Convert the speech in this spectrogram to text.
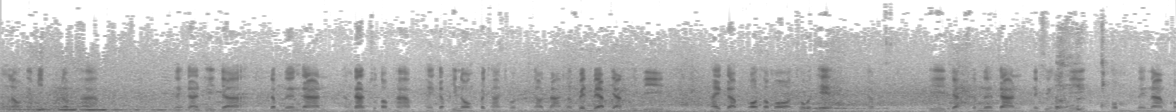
ของเราเนี่ยมีคุณภาพ การที่จะดำเนินงานทางด้านสุขภาพให้กับพี่น้องประชาชนชาวตราดและเป็นแบบอย่างที่ดีให้กับอสมทั่วประเทศครับที่จะดำเนินการในสิ่งเหล่านี้ ผมในนามข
